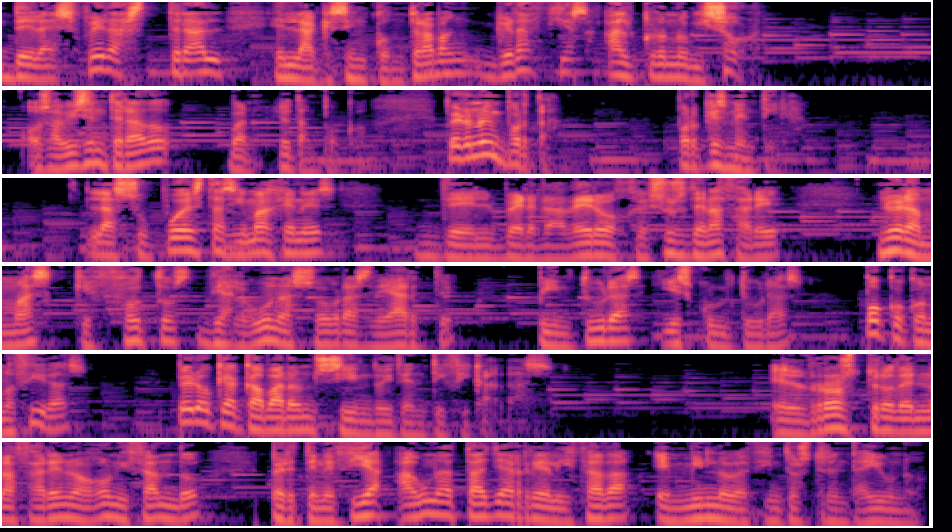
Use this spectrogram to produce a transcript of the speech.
de la esfera astral en la que se encontraban gracias al cronovisor. ¿Os habéis enterado? Bueno, yo tampoco. Pero no importa, porque es mentira. Las supuestas imágenes del verdadero Jesús de Nazaret no eran más que fotos de algunas obras de arte, pinturas y esculturas poco conocidas, pero que acabaron siendo identificadas. El rostro del nazareno agonizando pertenecía a una talla realizada en 1931,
